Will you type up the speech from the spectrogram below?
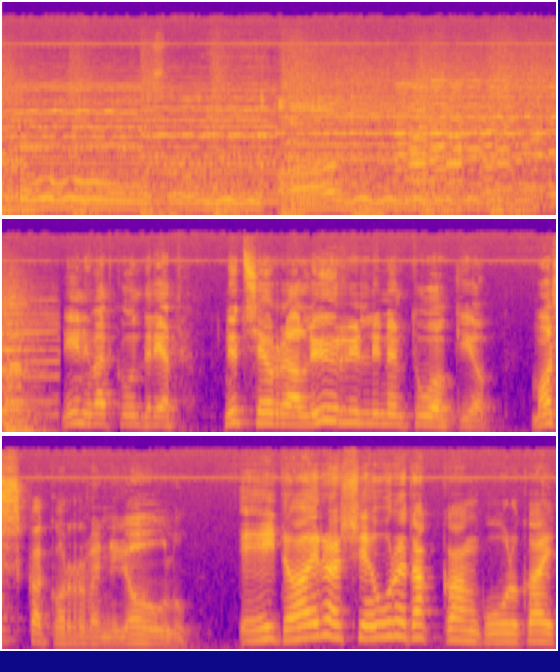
ruusun Niin hyvät kuuntelijat, nyt seuraa lyyrillinen tuokio, Moskakorven joulu. Ei taida seuratakaan, kuulkai.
